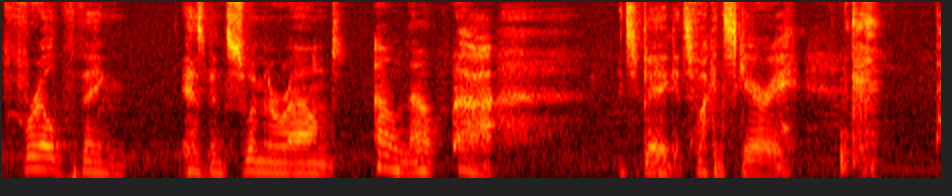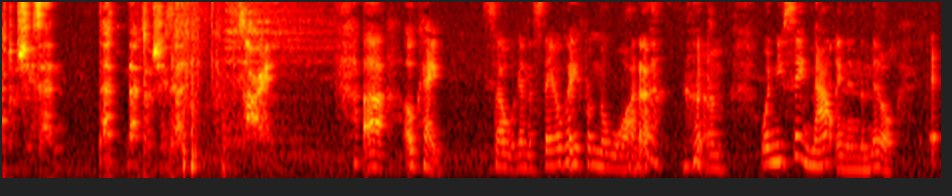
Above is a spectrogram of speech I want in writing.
frilled thing has been swimming around. Oh no. Ah, it's big, it's fucking scary. That's what she said. Uh, okay, so we're gonna stay away from the water. um, when you say mountain in the middle, eh,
